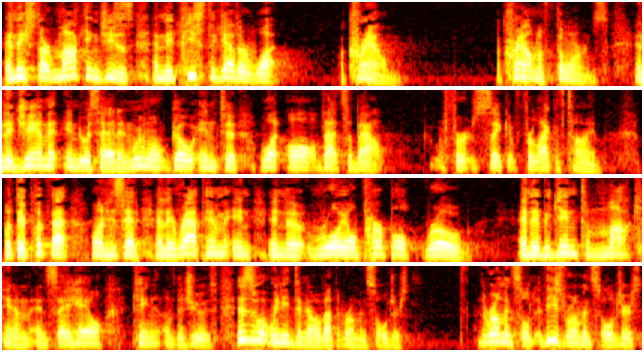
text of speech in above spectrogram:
And they start mocking Jesus and they piece together what? A crown a crown of thorns, and they jam it into his head. And we won't go into what all that's about for sake of, for lack of time. But they put that on his head, and they wrap him in, in the royal purple robe. And they begin to mock him and say, Hail, King of the Jews. This is what we need to know about the Roman soldiers. The Roman soldiers, these Roman soldiers,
